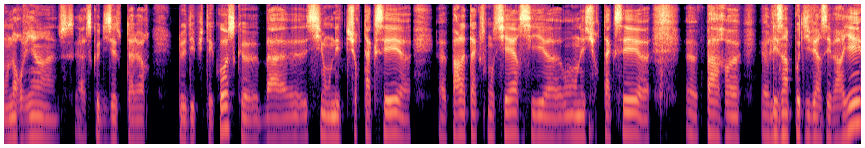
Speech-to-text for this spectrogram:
On en revient à ce que disait tout à l'heure le député Cos, que bah, euh, si on est surtaxé euh, euh, par la taxe foncière, si on est surtaxé par les impôts divers et variés,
